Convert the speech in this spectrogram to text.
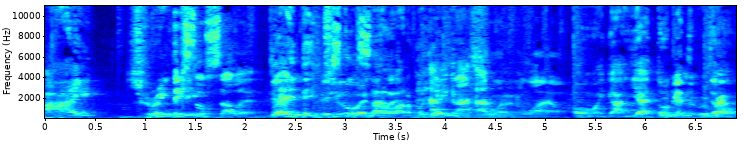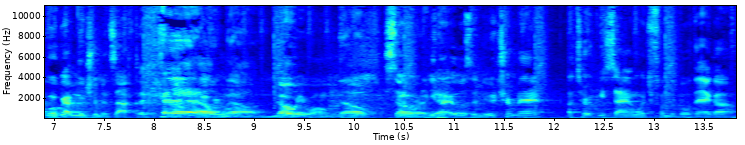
I drinking? They still sell it. Yeah, they do, and sell a lot it. of I haven't- I had one in a while. Oh my god, yeah, don't. We'll, get, we'll, don't. grab, we'll grab nutriments after. this. Hell we no. won't. No, we won't. no, So you know, it was a nutrament, a turkey sandwich from the bodega,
